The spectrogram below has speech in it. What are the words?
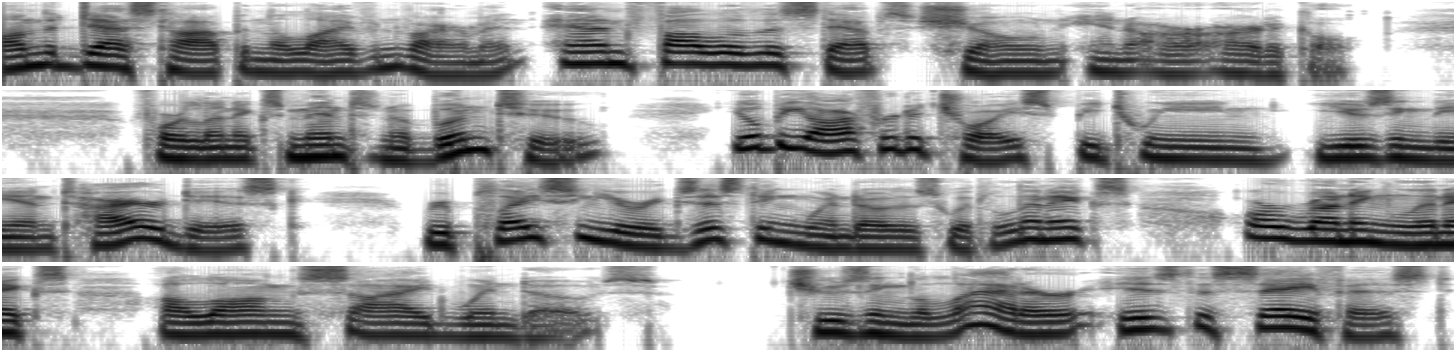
on the desktop in the live environment and follow the steps shown in our article. For Linux Mint and Ubuntu, you'll be offered a choice between using the entire disk, replacing your existing Windows with Linux, or running Linux alongside Windows. Choosing the latter is the safest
